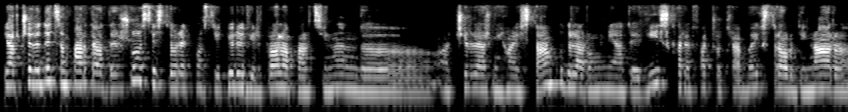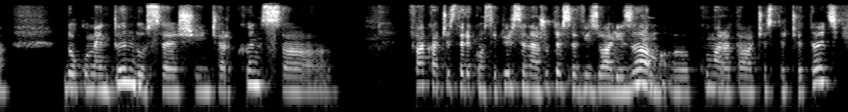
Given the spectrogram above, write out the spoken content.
iar ce vedeți în partea de jos este o reconstituire virtuală aparținând uh, aceluiași Mihai Stancu de la România de Vis, care face o treabă extraordinară documentându-se și încercând să fac aceste reconstituiri să ne ajute să vizualizăm uh, cum arătau aceste cetăți,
